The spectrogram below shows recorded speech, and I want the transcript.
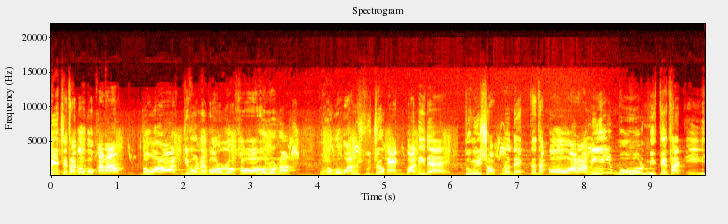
বেঁচে থাকো বোকারাম। তোমার আর জীবনে বড় লোক হওয়া হলো না। ভগবান সুযোগ একবারই দেয়। তুমি স্বপ্ন দেখতে থাকো আর আমি মোহর নিতে থাকি।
